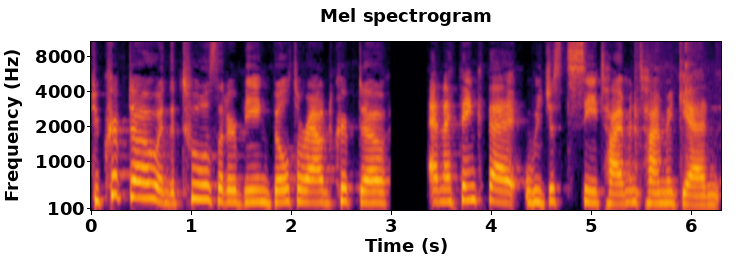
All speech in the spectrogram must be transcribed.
to crypto and the tools that are being built around crypto. And I think that we just see time and time again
